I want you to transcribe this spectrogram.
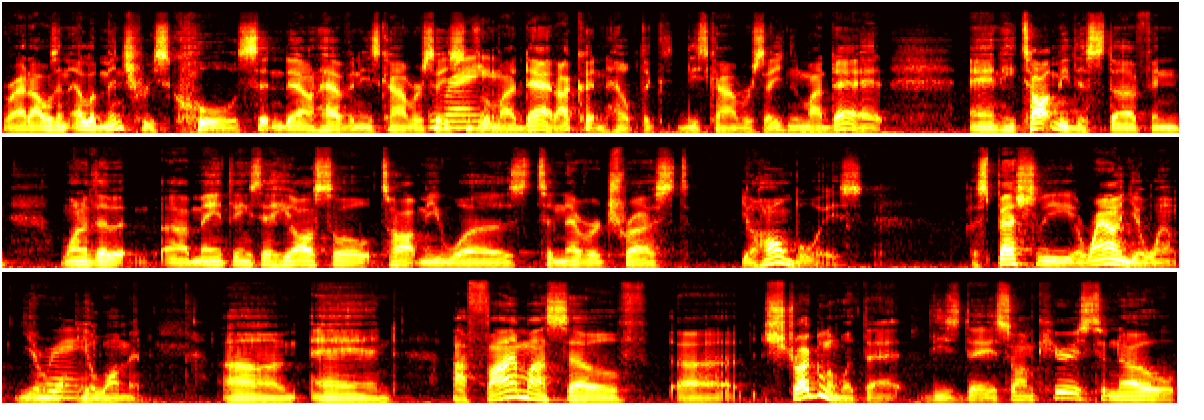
right? I was in elementary school sitting down having these conversations right. with my dad. I couldn't help the, these conversations. With my dad, and he taught me this stuff. And one of the uh, main things that he also taught me was to never trust your homeboys, especially around your your right. your woman. Um, and I find myself uh, struggling with that these days. So I'm curious to know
